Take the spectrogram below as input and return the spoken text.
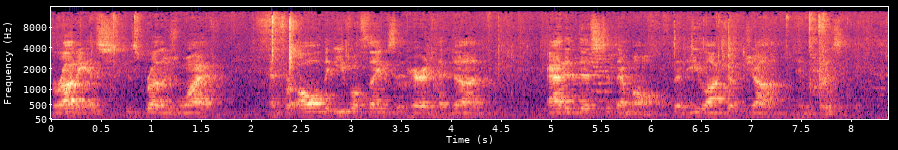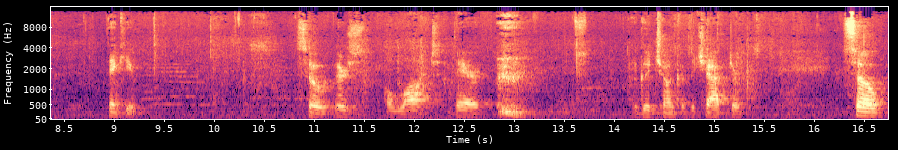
Herodias, his brother's wife, and for all the evil things that Herod had done, added this to them all, that he locked up John in prison. Thank you. So there's a lot there, a good chunk of the chapter. So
